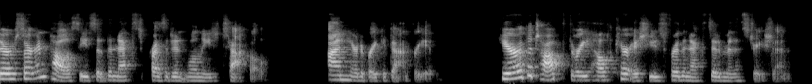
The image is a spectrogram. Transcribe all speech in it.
there are certain policies that the next president will need to tackle. I'm here to break it down for you. Here are the top three healthcare issues for the next administration.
